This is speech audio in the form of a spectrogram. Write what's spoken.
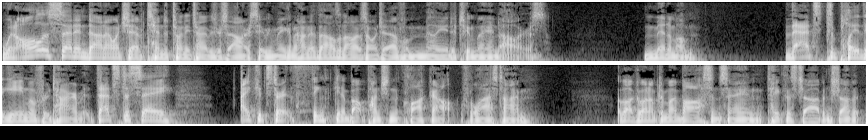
When all is said and done, I want you to have 10 to 20 times your salary. So if you're making $100,000, I want you to have a million to $2 million minimum that's to play the game of retirement. That's to say, I could start thinking about punching the clock out for the last time, about going up to my boss and saying, "Take this job and shove it."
